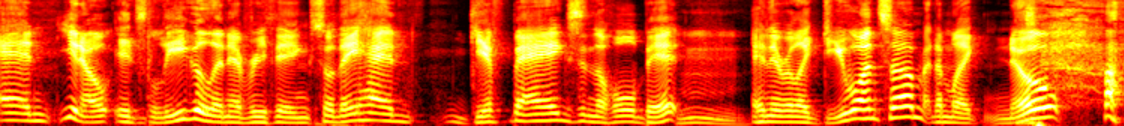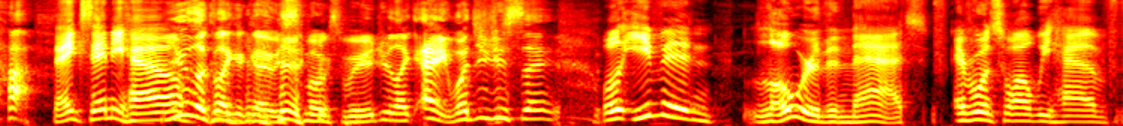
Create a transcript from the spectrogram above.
and you know it's legal and everything so they had gift bags and the whole bit. Mm. and they were like do you want some? And i'm like nope. Thanks anyhow. You look like a guy who smokes weed. You're like, hey, what did you say? well even lower than that every once in a while we have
